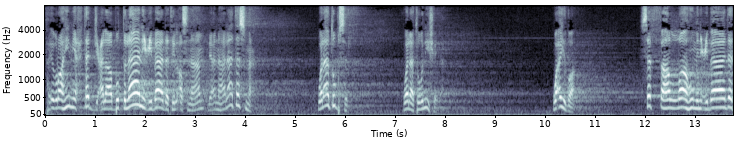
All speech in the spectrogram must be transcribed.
فإبراهيم يحتج على بطلان عبادة الأصنام لأنها لا تسمع ولا تبصر ولا تغني شيئا. وأيضا سفه الله من عبادة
